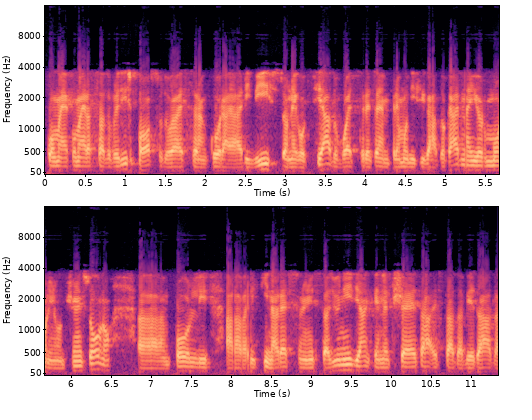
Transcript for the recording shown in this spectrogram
come, era stato predisposto doveva essere ancora rivisto, negoziato, può essere sempre modificato. Carne agli ormoni non ce ne sono, eh, polli alla varicchina restano negli Stati Uniti, anche nel CETA è stata vietata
